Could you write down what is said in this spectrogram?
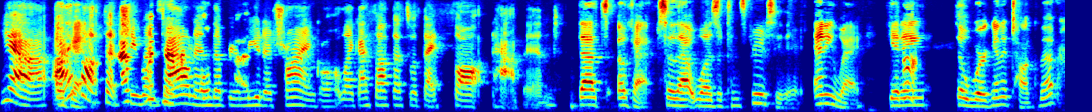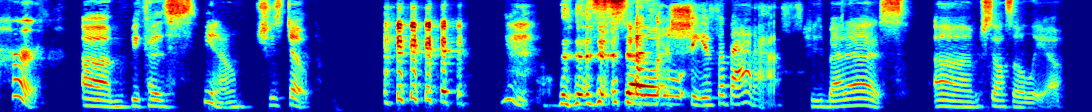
yeah, Okay. I thought that I she went down in told the that. Bermuda Triangle. Like I thought that's what they thought happened. That's okay. So that was a conspiracy there. Anyway, getting so we're gonna talk about her um because you know she's dope. So she is a badass. she's a badass. Um, she's also a Leo.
